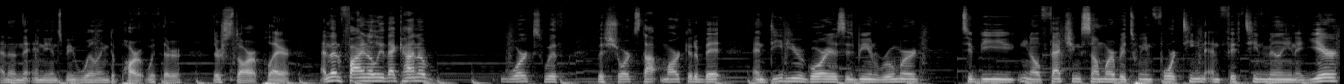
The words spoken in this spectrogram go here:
and then the Indians be willing to part with their their star player. And then finally that kind of works with the shortstop market a bit and Didi Gregorius is being rumored to be, you know, fetching somewhere between 14 and 15 million a year.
